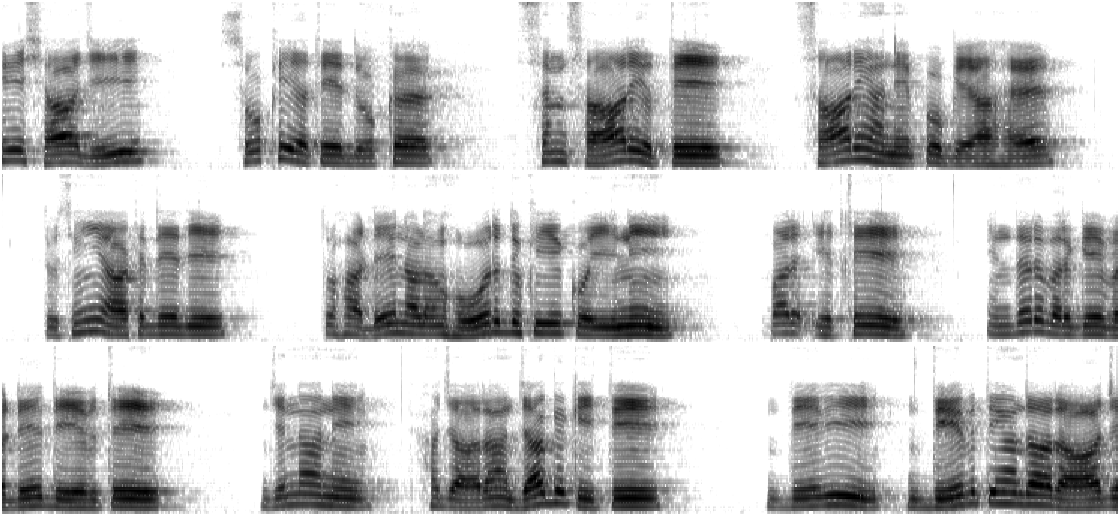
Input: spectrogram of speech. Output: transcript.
ਹੇ ਸ਼ਾਹ ਜੀ, ਸੁੱਖ ਅਤੇ ਦੁੱਖ ਸੰਸਾਰ ਉੱਤੇ ਸਾਰਿਆਂ ਨੇ ਭੋਗਿਆ ਹੈ। ਤੁਸੀਂ ਆਖਦੇ ਜੇ, ਤੁਹਾਡੇ ਨਾਲੋਂ ਹੋਰ ਦੁਖੀ ਕੋਈ ਨਹੀਂ, ਪਰ ਇੱਥੇ ਇੰਦਰ ਵਰਗੇ ਵੱਡੇ ਦੇਵਤੇ, ਜਿਨ੍ਹਾਂ ਨੇ ਹਜ਼ਾਰਾਂ ਜੱਗ ਕੀਤੇ ਦੇਵੀ ਦੇਵਤਿਆਂ ਦਾ ਰਾਜ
